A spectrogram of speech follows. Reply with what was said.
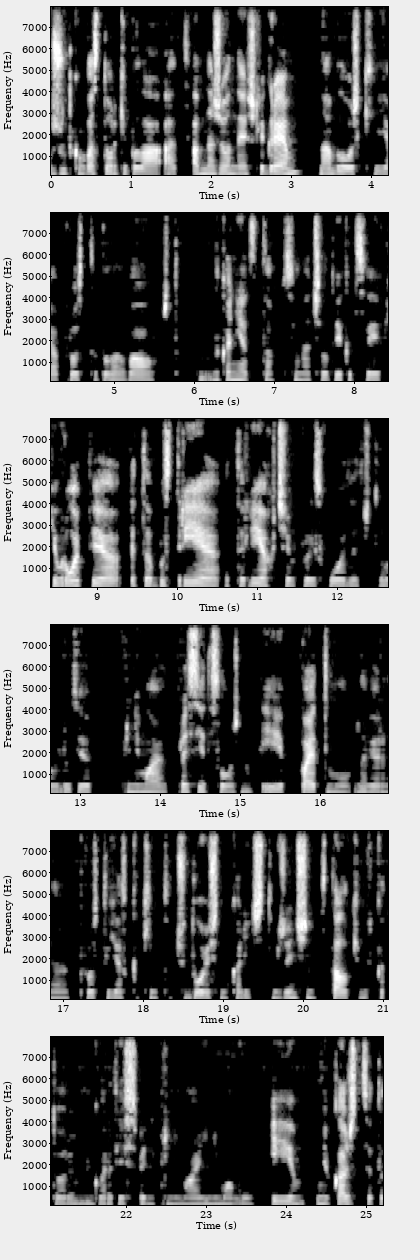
жутком восторге была от обнаженной Эшли Грэм на обложке. Я просто была вау, что наконец-то все начало двигаться. И в Европе это быстрее, это легче происходит, что люди принимают. В России это сложно. И поэтому, наверное, просто я с каким-то чудовищным количеством женщин сталкиваюсь, которые мне говорят, я себя не принимаю, я не могу. И мне кажется, это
